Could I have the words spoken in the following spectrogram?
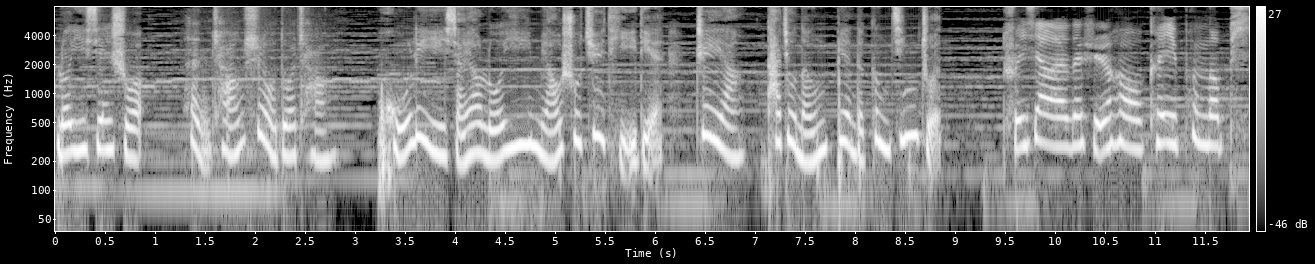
罗伊先说：“很长是有多长？”狐狸想要罗伊描述具体一点，这样它就能变得更精准。垂下来的时候可以碰到屁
